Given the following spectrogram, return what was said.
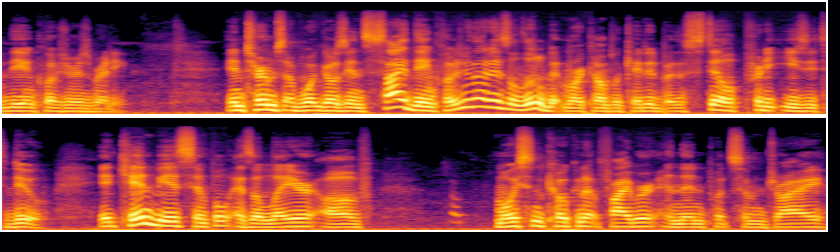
the enclosure is ready. In terms of what goes inside the enclosure, that is a little bit more complicated, but it's still pretty easy to do. It can be as simple as a layer of moistened coconut fiber and then put some dry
